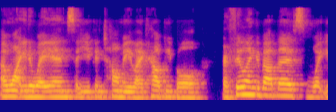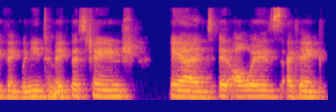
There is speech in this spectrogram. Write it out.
I want you to weigh in so you can tell me like how people are feeling about this, what you think we need to make this change and it always, I think,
